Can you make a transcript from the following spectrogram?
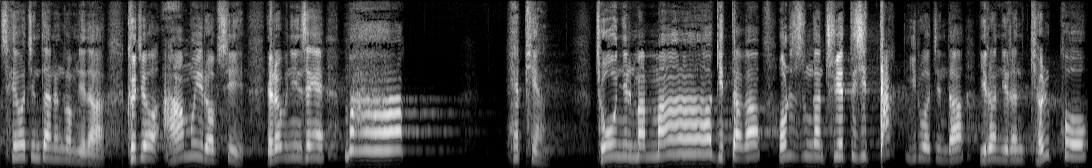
세워진다는 겁니다. 그저 아무 일 없이 여러분 인생에 막 해피한 좋은 일만 막 있다가 어느 순간 주의 뜻이 딱 이루어진다. 이런 일은 결코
